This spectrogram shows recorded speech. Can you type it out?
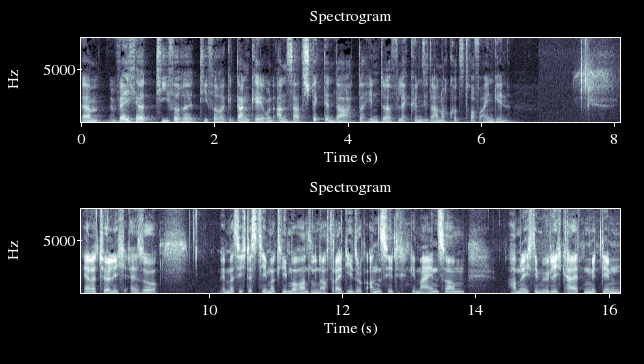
Ähm, welcher tiefere, tiefere Gedanke und Ansatz steckt denn da dahinter? Vielleicht können Sie da noch kurz drauf eingehen. Ja, natürlich. Also, wenn man sich das Thema Klimawandel und auch 3D-Druck ansieht, gemeinsam, haben wir die Möglichkeiten, mit dem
